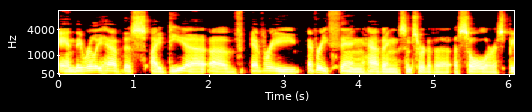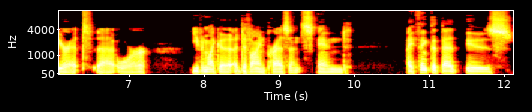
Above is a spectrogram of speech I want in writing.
and they really have this idea of every everything having some sort of a, a soul or a spirit, uh, or even like a, a divine presence. And I think that that is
